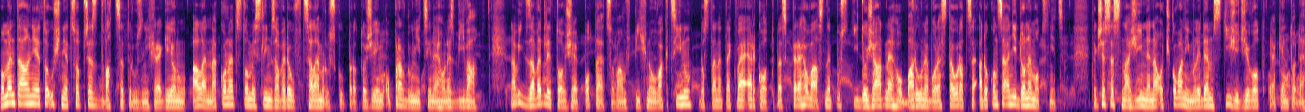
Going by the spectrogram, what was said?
Momentálně je to už něco přes 20 různých regionů, ale nakonec to myslím zavedou v celém Rusku, protože jim opravdu nic jiného nezbývá. Navíc zavedli to, že poté, co vám vpíchnou vakcínu, dostanete QR kód, bez kterého vás nepustí do žádného baru nebo restaurace a dokonce ani do nemocnice. Takže se snaží nenaočkovat očkovaným lidem stížit život, jak jen to jde.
